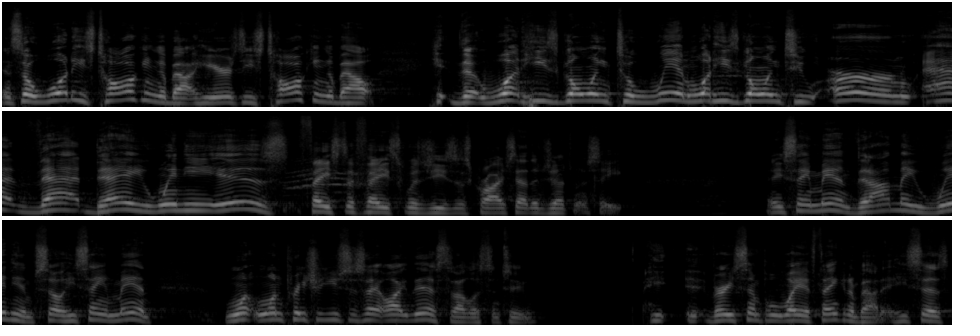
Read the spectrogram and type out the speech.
And so, what he's talking about here is he's talking about that what he's going to win, what he's going to earn at that day when he is face to face with Jesus Christ at the judgment seat. And he's saying, Man, that I may win him. So he's saying, Man, one, one preacher used to say it like this that I listened to he, very simple way of thinking about it. He says,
